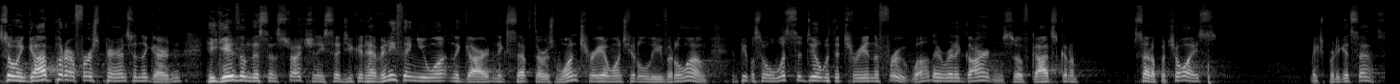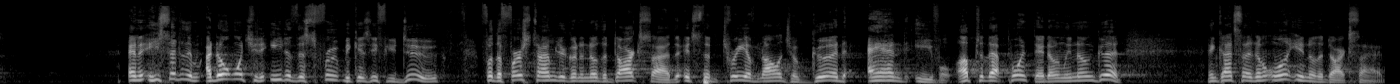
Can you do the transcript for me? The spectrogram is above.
So when God put our first parents in the garden, He gave them this instruction. He said, You can have anything you want in the garden except there is one tree. I want you to leave it alone. And people say, Well, what's the deal with the tree and the fruit? Well, they were in a garden. So if God's going to set up a choice, makes pretty good sense. And he said to them, I don't want you to eat of this fruit because if you do, for the first time you're going to know the dark side. It's the tree of knowledge of good and evil. Up to that point, they'd only known good. And God said, I don't want you to know the dark side.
